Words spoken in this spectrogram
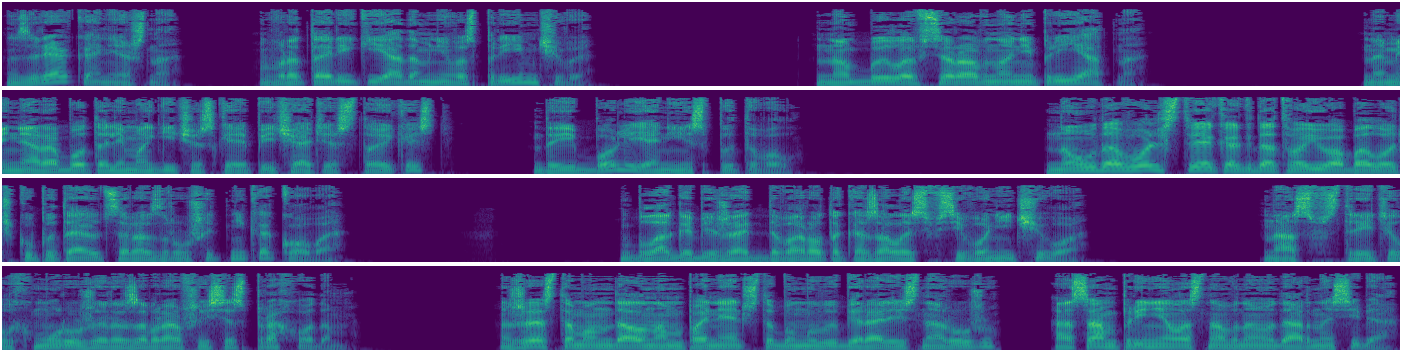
Зря, конечно, вратари к ядам невосприимчивы. Но было все равно неприятно. На меня работали магическая печать и стойкость, да и боли я не испытывал. Но удовольствия, когда твою оболочку пытаются разрушить, никакого. Благо бежать до ворот оказалось всего ничего. Нас встретил хмур, уже разобравшийся с проходом. Жестом он дал нам понять, чтобы мы выбирались наружу, а сам принял основной удар на себя.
